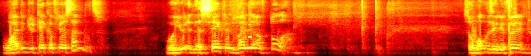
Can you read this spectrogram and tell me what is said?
Why did you take off your sandals? Were you in the sacred valley of Tuwa? So what was he referring to?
